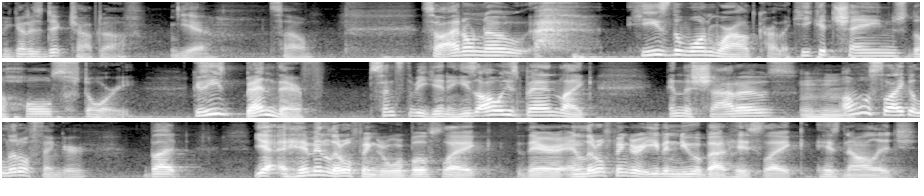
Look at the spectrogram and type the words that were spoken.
he got his dick chopped off. Yeah. So, so I don't know. He's the one wild card. Like he could change the whole story because he's been there f- since the beginning. He's always been like in the shadows, Mhm. almost like a Littlefinger, but Yeah, him and Littlefinger were both like there, and Littlefinger even knew about his like his knowledge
